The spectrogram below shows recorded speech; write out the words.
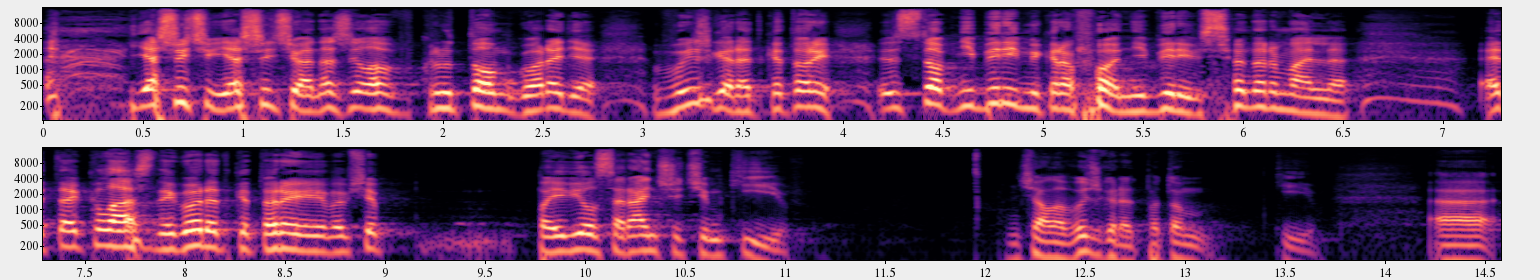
Я шучу, я шучу. Она жила в крутом городе Выжгород, который... Стоп, не бери микрофон, не бери, все нормально. Это классный город, который вообще появился раньше, чем Киев. Сначала Выжгород, потом Киев. А,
